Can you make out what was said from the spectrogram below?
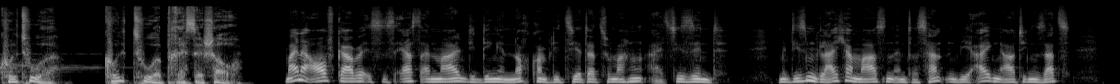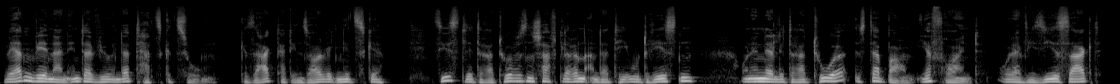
Kultur Kulturpresseschau Meine Aufgabe ist es erst einmal, die Dinge noch komplizierter zu machen, als sie sind. Mit diesem gleichermaßen interessanten wie eigenartigen Satz werden wir in ein Interview in der Taz gezogen. Gesagt hat ihn Solveig Nitzke. Sie ist Literaturwissenschaftlerin an der TU Dresden und in der Literatur ist der Baum ihr Freund. Oder wie sie es sagt,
